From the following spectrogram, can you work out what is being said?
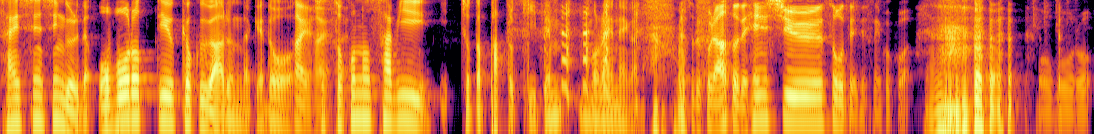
最新シングルでおぼろっていう曲があるんだけど、はいはいはいそこのサビ、ちょっとパッと聞いてもらえないかな。ちょっとこれ後で編集想定ですね、ここは。おぼろ。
